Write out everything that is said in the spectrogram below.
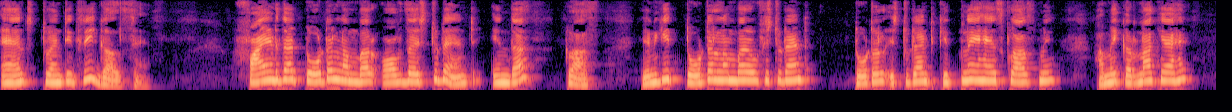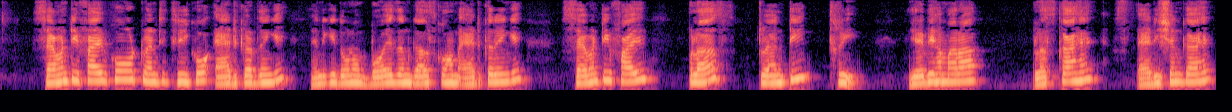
एंड ट्वेंटी थ्री गर्ल्स हैं। Find the total number of the student in the class यानी कि total number of student total student कितने हैं इस क्लास में? हमें करना क्या है? सेवेंटी फाइव को और ट्वेंटी थ्री को ऐड कर देंगे। यानी कि दोनों बॉयज़ एंड गर्ल्स को हम ऐड करेंगे। Seventy five plus twenty three ये भी हमारा प्लस का है एडिशन का है।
